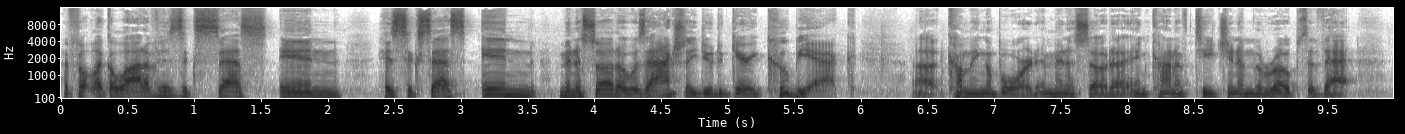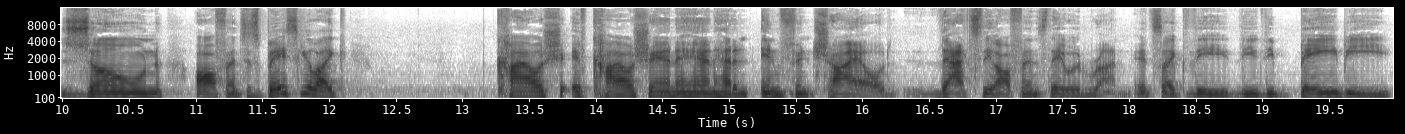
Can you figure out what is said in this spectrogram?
I felt like a lot of his success in his success in Minnesota was actually due to Gary Kubiak uh, coming aboard in Minnesota and kind of teaching him the ropes of that zone offense. It's basically like Kyle, Sh- if Kyle Shanahan had an infant child, that's the offense they would run. It's like the the the baby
